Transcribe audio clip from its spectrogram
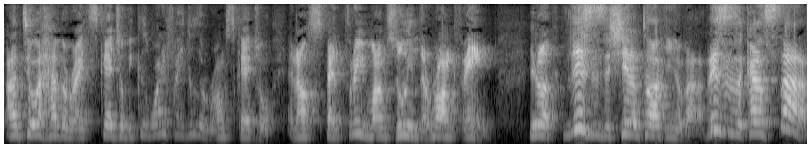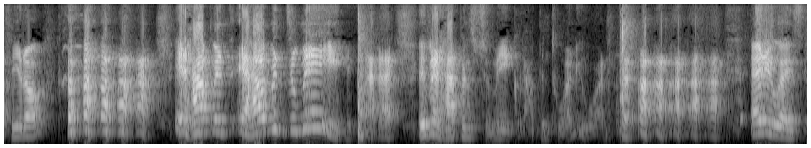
until I have the right schedule because what if I do the wrong schedule and I'll spend three months doing the wrong thing? You know, this is the shit I'm talking about. This is the kind of stuff, you know. it happened. It happened to me. if it happens to me, it could happen to anyone. Anyways,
